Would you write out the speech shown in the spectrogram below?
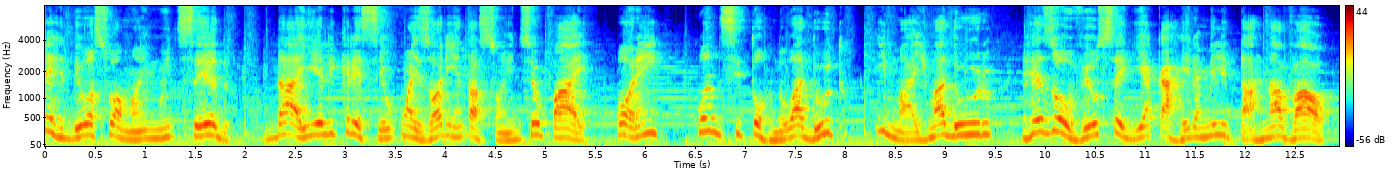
perdeu a sua mãe muito cedo Daí ele cresceu com as orientações de seu pai. Porém, quando se tornou adulto e mais maduro, resolveu seguir a carreira militar naval.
